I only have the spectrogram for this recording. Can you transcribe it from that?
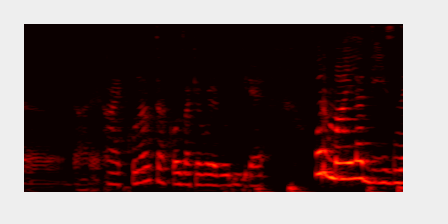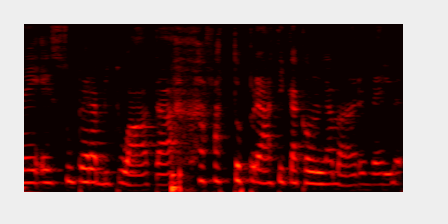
eh, dare... Ah, ecco, un'altra cosa che volevo dire. Ormai la Disney è super abituata, ha fatto pratica con la Marvel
